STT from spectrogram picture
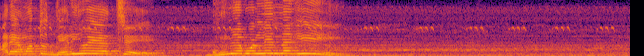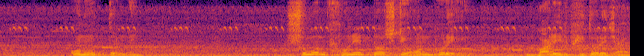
আরে, আমার তো দেরি হয়ে যাচ্ছে। ঘুমিয়ে বললেন নাকি? কোনো উত্তর নেই। সুমন ফোনের টর্চটি অন করে বাড়ির ভিতরে যায়।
